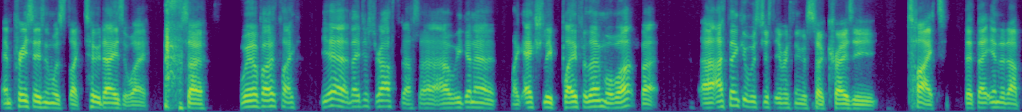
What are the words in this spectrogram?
And preseason was like two days away, so we were both like, "Yeah, they just drafted us. Uh, are we gonna like actually play for them or what?" But uh, I think it was just everything was so crazy tight that they ended up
